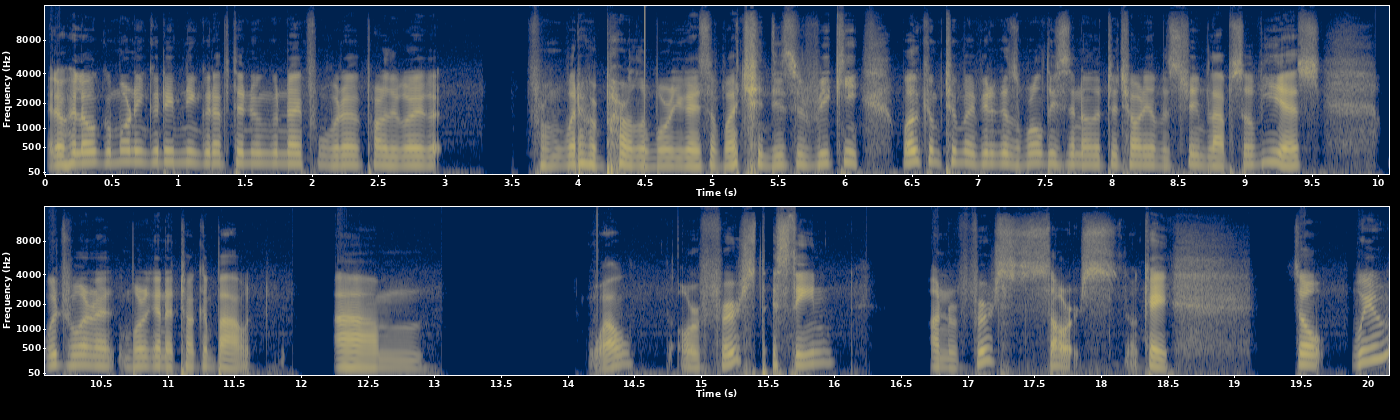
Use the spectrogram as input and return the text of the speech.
Hello, hello, good morning, good evening, good afternoon, good night from whatever part of the world from whatever part of the world you guys are watching. This is Ricky. Welcome to my video world. This is another tutorial of Streamlabs OBS, which we're, we're gonna talk about um well our first scene on our first source. Okay, so we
